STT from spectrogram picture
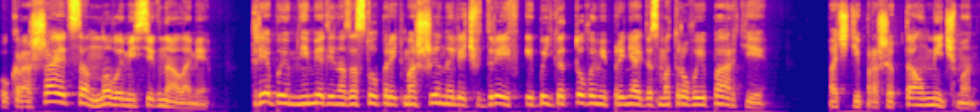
украшается новыми сигналами. Требуем немедленно застопорить машины, лечь в дрейф и быть готовыми принять досмотровые партии. Почти прошептал Мичман.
